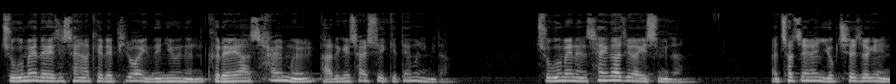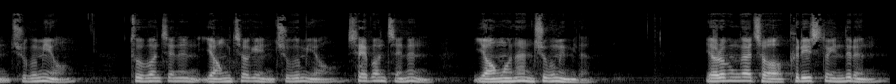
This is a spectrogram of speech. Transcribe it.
죽음에 대해서 생각해야 될 필요가 있는 이유는 그래야 삶을 바르게 살 수 있기 때문입니다. 죽음에는 세 가지가 있습니다. 첫째는 육체적인 죽음이요. 두 번째는 영적인 죽음이요. 세 번째는 영원한 죽음입니다. 여러분과 저 그리스도인들은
